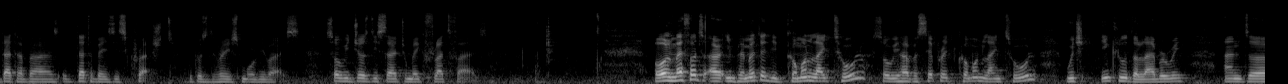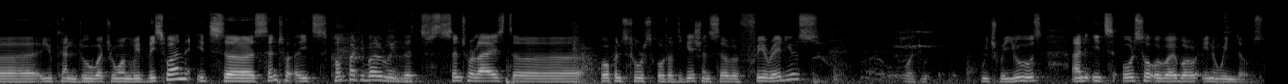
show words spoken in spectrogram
database, database is crashed because it's a very small device. So we just decide to make flat files. All methods are implemented in command line tool. So we have a separate command line tool, which include the library and uh, you can do what you want with this one. It's uh, central. It's compatible with the centralized uh, open source authentication server FreeRadius, we, which we use, and it's also available in Windows.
